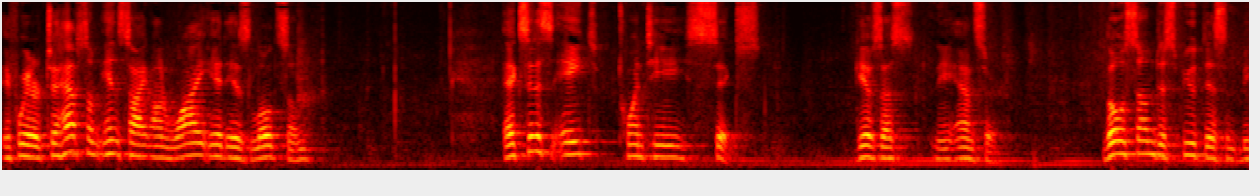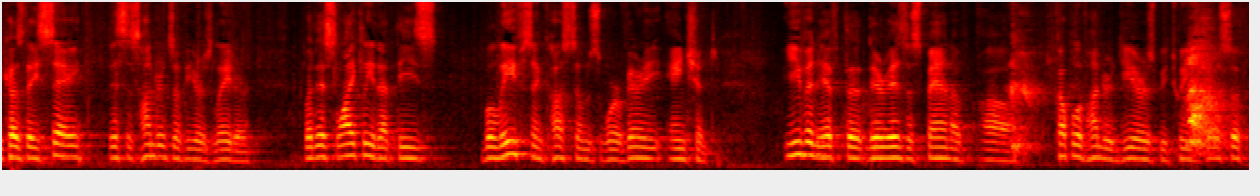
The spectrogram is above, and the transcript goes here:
26. If we're to have some insight on why it is loathsome, Exodus 8 26 gives us the answer. Though some dispute this because they say this is hundreds of years later, but it's likely that these beliefs and customs were very ancient, even if the, there is a span of a uh, couple of hundred years between Joseph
